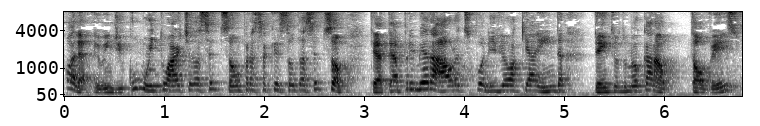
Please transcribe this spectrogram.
Olha, eu indico muito a arte da sedução para essa questão da sedução. Tem até a primeira aula disponível aqui ainda dentro do meu canal. Talvez,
